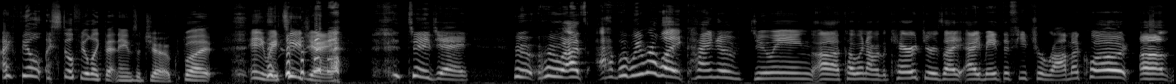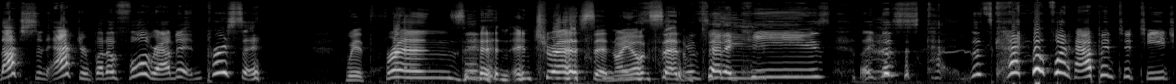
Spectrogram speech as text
I feel I still feel like that name's a joke, but anyway, TJ. TJ. who who as uh, when we were like kind of doing uh coming out with the characters i i made the futurama quote of not just an actor but a full rounded person With friends and interests and my own set of set of keys. keys like this is ki- that's kind of what happened to tj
